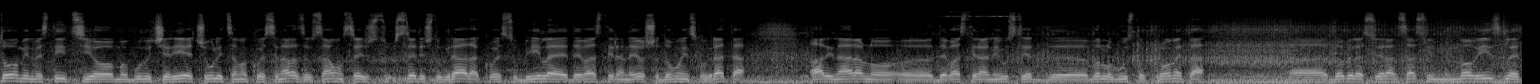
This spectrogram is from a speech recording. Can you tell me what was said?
tom investicijom, buduće riječ ulicama koje se nalaze u samom središtu, grada, koje su bile devastirane još od domovinskog rata, ali naravno e, devastirane uslijed vrlo gustog prometa, dobile su jedan sasvim novi izgled.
